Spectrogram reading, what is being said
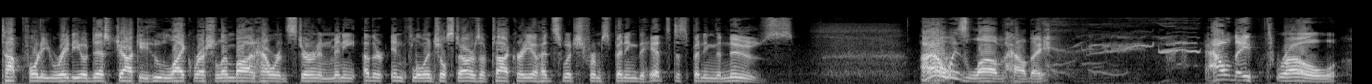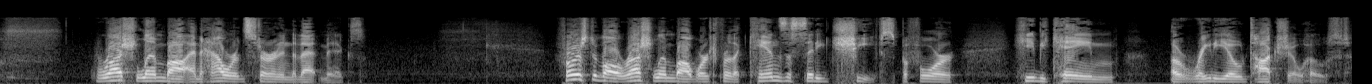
top 40 radio disc jockey who, like Rush Limbaugh and Howard Stern and many other influential stars of talk radio, had switched from spinning the hits to spinning the news. I always love how they how they throw Rush Limbaugh and Howard Stern into that mix. First of all, Rush Limbaugh worked for the Kansas City Chiefs before he became a radio talk show host.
